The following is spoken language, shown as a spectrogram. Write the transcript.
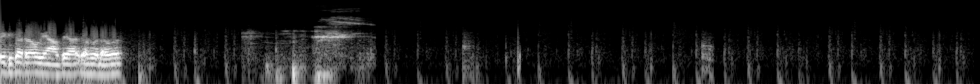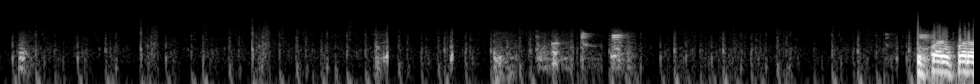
वेट कर रहा हूँ यहाँ पे आजा फटाफट। ऊपर ऊपर हो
